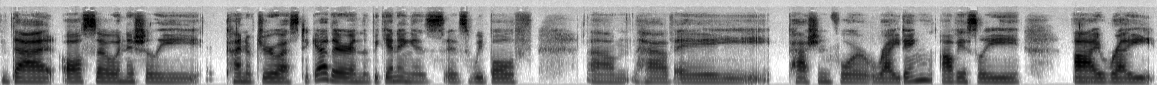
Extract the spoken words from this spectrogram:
that also initially kind of drew us together in the beginning is is we both um, have a passion for writing. Obviously, I write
